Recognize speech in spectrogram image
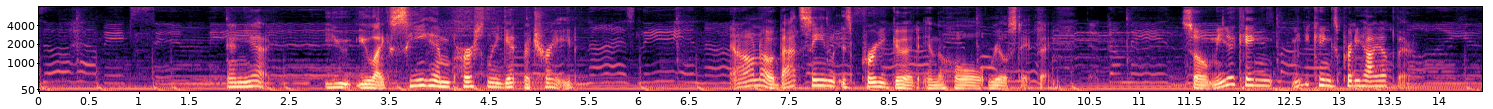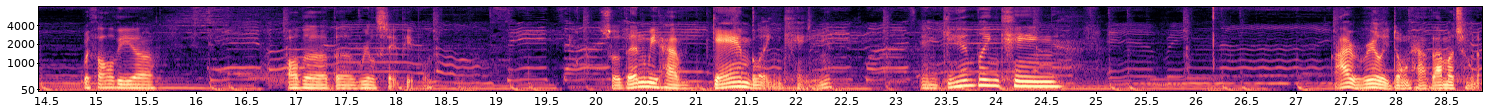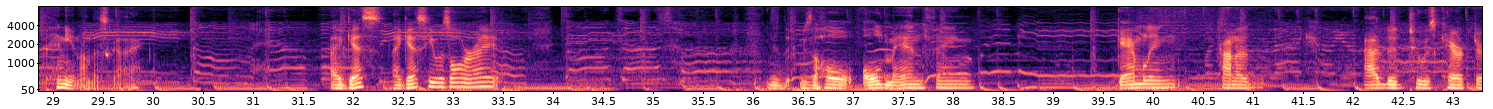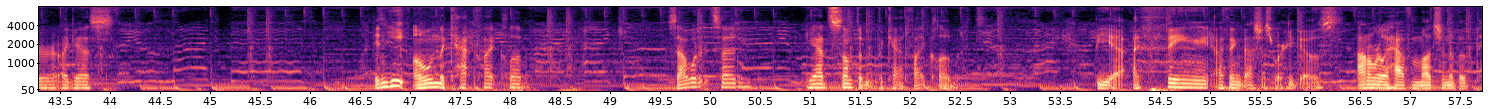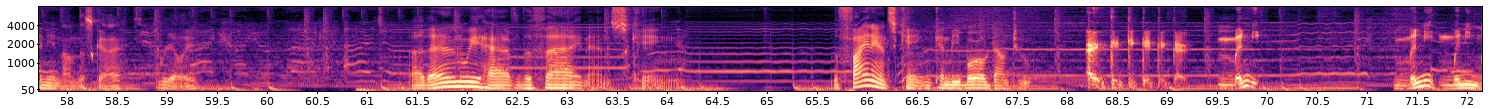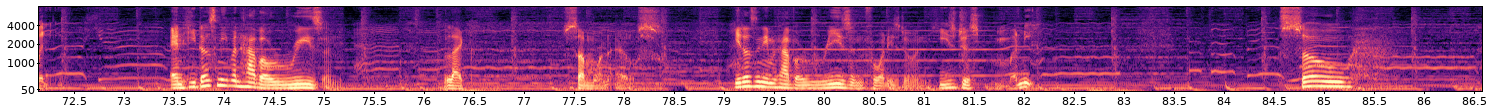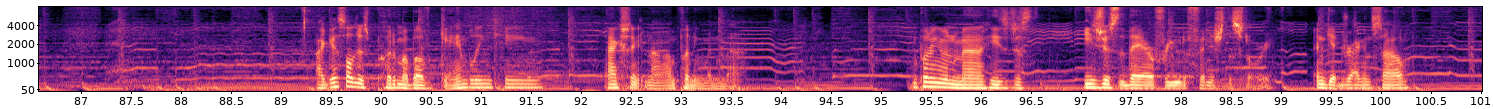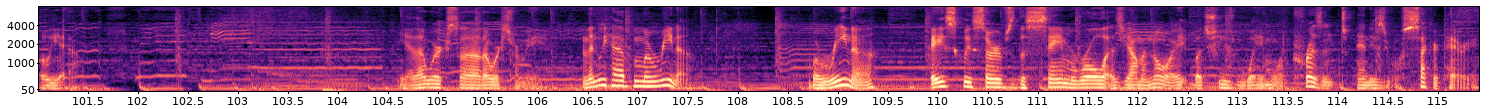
And yeah, you you like see him personally get betrayed. And I don't know, that scene is pretty good in the whole real estate thing. So Media King Media King's pretty high up there. With all the uh all the, the real estate people. So then we have Gambling King. And Gambling King I really don't have that much of an opinion on this guy. I guess I guess he was alright. It was the whole old man thing. Gambling kind of added to his character, I guess. Didn't he own the Catfight Club? Is that what it said? He had something with the Catfight Club. But yeah, I think I think that's just where he goes. I don't really have much of an opinion on this guy, really. Uh, then we have the Finance King. The Finance King can be boiled down to money. Money, money, money. And he doesn't even have a reason, like someone else. He doesn't even have a reason for what he's doing. He's just money. So, I guess I'll just put him above Gambling King. Actually, nah, I'm putting him in meh. I'm putting him in meh. He's just he's just there for you to finish the story and get Dragon Style. Oh yeah. Yeah, that works. Uh, that works for me. And then we have Marina. Marina basically serves the same role as Yamanoi, but she's way more present and is your secretary.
